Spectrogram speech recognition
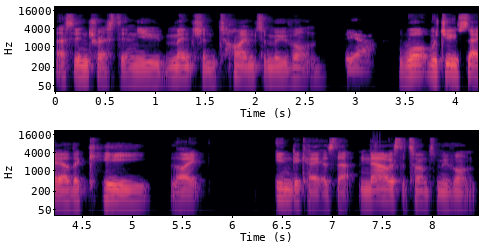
That's interesting. You mentioned time to move on. Yeah. What would you say are the key like indicators that now is the time to move on?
